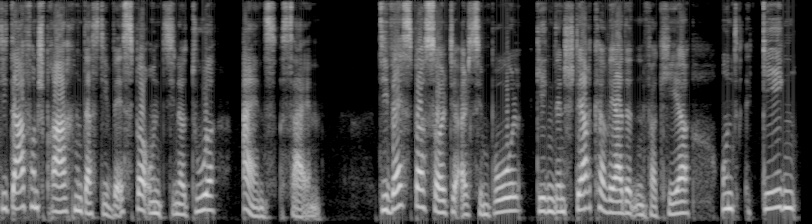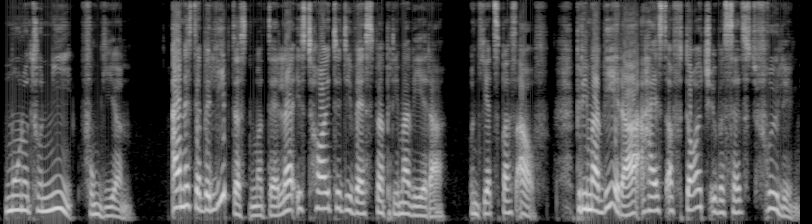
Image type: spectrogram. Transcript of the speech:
die davon sprachen, dass die Vespa und die Natur eins seien. Die Vespa sollte als Symbol gegen den stärker werdenden Verkehr und gegen Monotonie fungieren. Eines der beliebtesten Modelle ist heute die Vespa Primavera. Und jetzt pass auf. Primavera heißt auf Deutsch übersetzt Frühling.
